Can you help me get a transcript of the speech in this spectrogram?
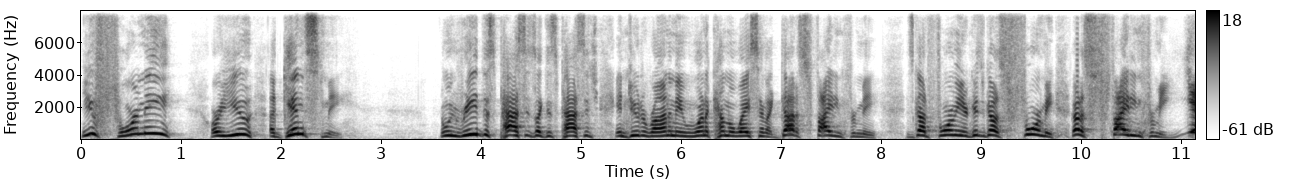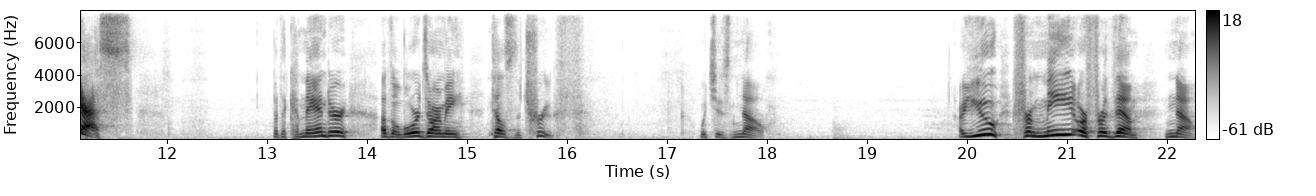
Are you for me or are you against me? And we read this passage like this passage in Deuteronomy, we want to come away saying, like, God is fighting for me. Is God for me or against God is for me? God is fighting for me. Yes. But the commander of the Lord's army tells the truth, which is no. Are you for me or for them? No.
